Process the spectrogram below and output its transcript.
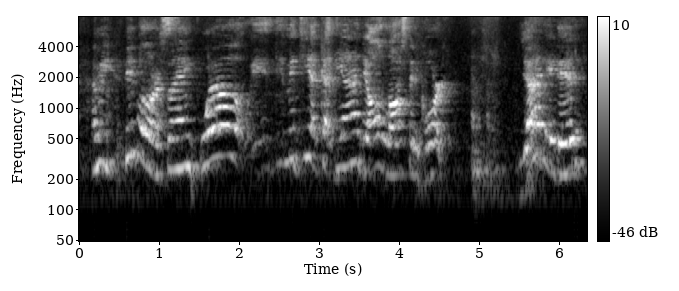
I mean, people are saying, well, they all lost in court. Yeah, they did.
